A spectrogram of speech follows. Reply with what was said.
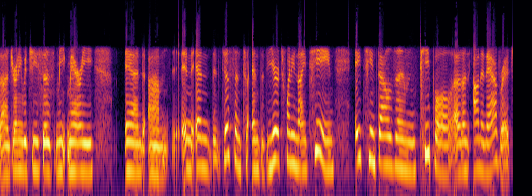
uh, Journey with Jesus, Meet Mary, and um, and and just in, in the year 2019, 18,000 people uh, on an average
